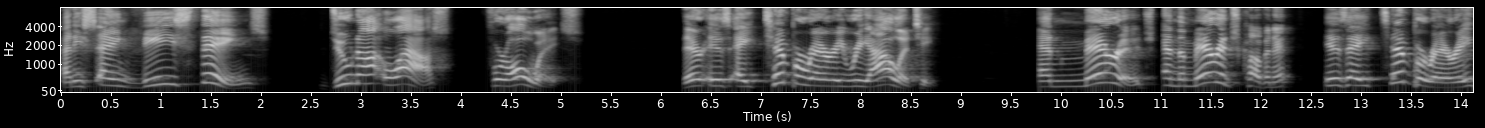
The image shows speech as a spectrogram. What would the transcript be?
And he's saying these things do not last for always. There is a temporary reality. And marriage and the marriage covenant is a temporary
